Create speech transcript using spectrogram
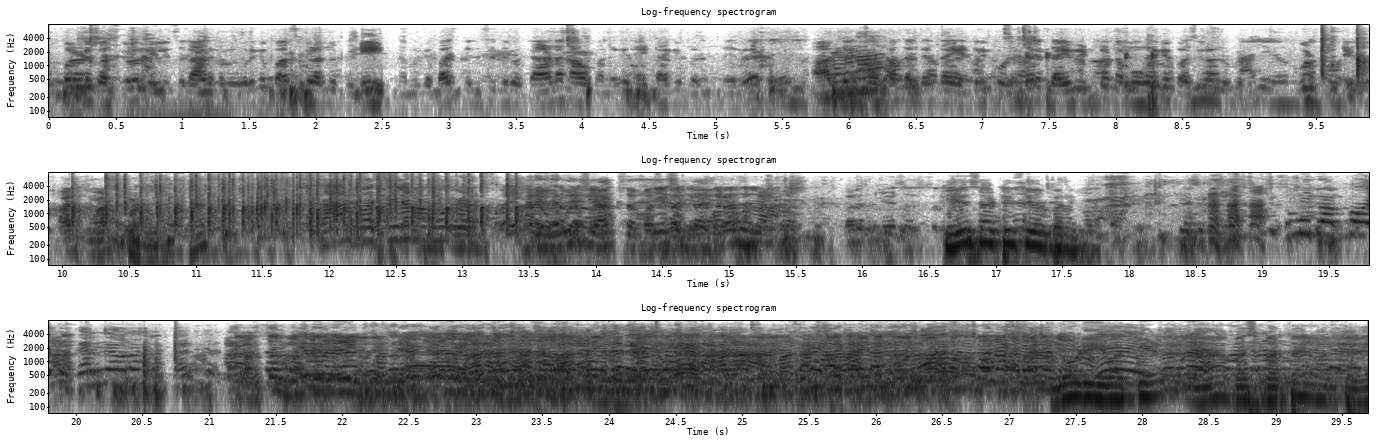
ಉಪ್ಪರಳ್ಳಿ ಬಸ್ಗಳು ನಿಲ್ಲಿಸಲಾಗ ನಮ್ಮ ಊರಿಗೆ ಬಸ್ಗಳನ್ನು ಬಿಡಿ. ನಮಗೆ ಬಸ್ ನಿಲ್ಲಿಸಿದಿರೋ ಕಾರಣ ನಾವು ಮನೆಗೆ ನೀಟಾಗಿ ಬರುತ್ತೇವೆ. ಆದ್ದರಿಂದ ಎಂಟ್ರಿ ಕೊಡ್ತಾರೆ ದಯವಿಟ್ಟು ನಮ್ಮ ಊರಿಗೆ ಬಸ್ಗಳನ್ನು ಬಿಟ್ಬಿಡಿ ಅಷ್ಟು ಮಾಡಿಸ್ಕೊಡಿ ಅದೇ ಊರಿಗೆ ಯಾಕೆ sir bus K S R T C ಅವ್ರು ಬನ್ನಿ. ನೋಡಿ ಇವತ್ತು ಬಸ್ ಬರ್ತಾ ಇಲ್ವಂತೆ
